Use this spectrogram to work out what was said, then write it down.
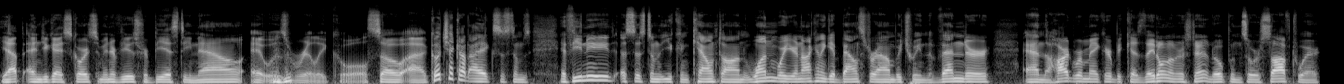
Yep, and you guys scored some interviews for BSD Now. It was really cool. So uh, go check out iXsystems. If you need a system that you can count on, one where you're not going to get bounced around between the vendor and the hardware maker because they don't understand open source software.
